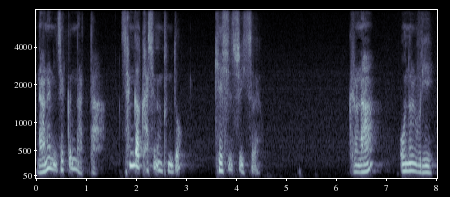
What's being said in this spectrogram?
나는 이제 끝났다. 생각하시는 분도 계실 수 있어요. 그러나 오늘 우리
